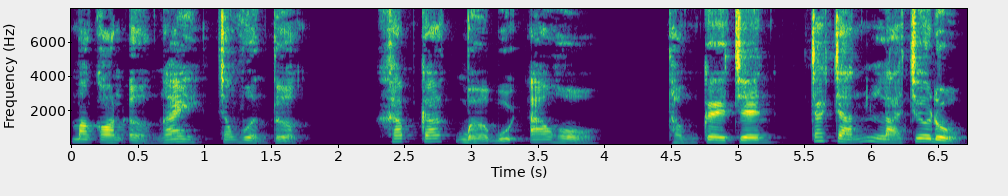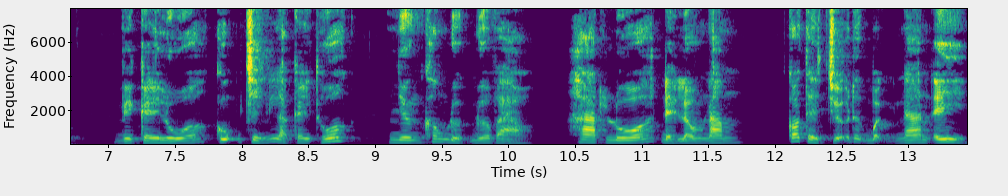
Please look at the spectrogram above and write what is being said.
mà còn ở ngay trong vườn tược, khắp các bờ bụi ao hồ. Thống kê trên chắc chắn là chưa đủ vì cây lúa cũng chính là cây thuốc nhưng không được đưa vào. Hạt lúa để lâu năm có thể chữa được bệnh nan y,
